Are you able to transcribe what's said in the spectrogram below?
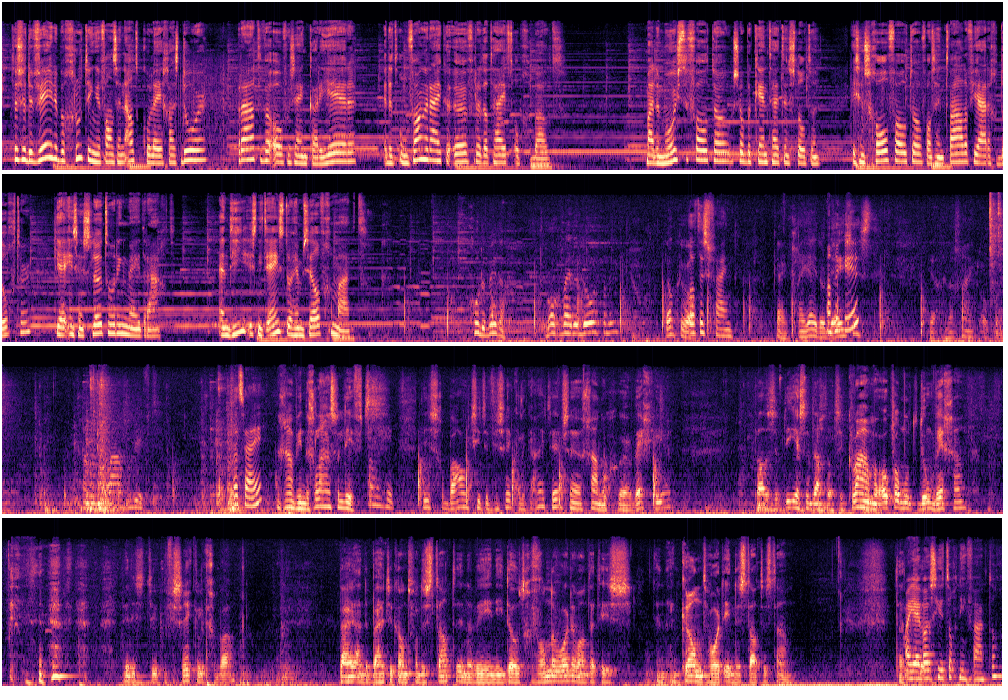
Tussen de vele begroetingen van zijn oud-collega's door... praten we over zijn carrière en het omvangrijke oeuvre dat hij heeft opgebouwd. Maar de mooiste foto, zo bekent hij tenslotte is een schoolfoto van zijn 12-jarige dochter... die hij in zijn sleutelring meedraagt. En die is niet eens door hemzelf gemaakt. Goedemiddag. Mogen wij erdoor van u? Dank u wel. Dat is fijn. Kijk, ga jij door Mag deze? ik eerst? Ja, en dan ga ik ook wel. Dan gaan we in de glazen lift. Wat zei je? Dan gaan we in de glazen lift. Oh, hip. Dit is gebouw, het ziet er verschrikkelijk uit. Hè. Ze gaan nog eh, weg hier. Dat hadden ze op de eerste dag dat ze kwamen ook wel moeten doen, weggaan. Dit is natuurlijk een verschrikkelijk gebouw. Bui aan de buitenkant van de stad. En dan wil je niet doodgevonden worden, want het is... Een, een krant hoort in de stad te staan. Dat, Maar jij eh, was hier toch niet vaak, toch?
